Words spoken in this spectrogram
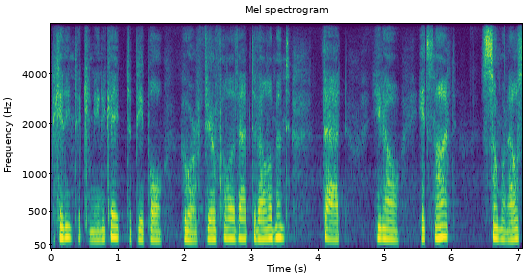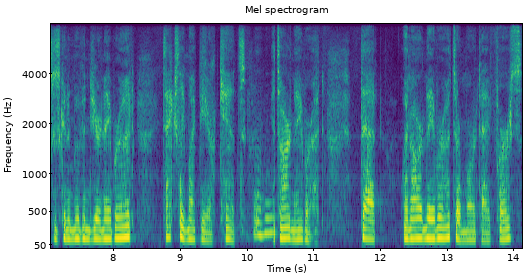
beginning to communicate to people who are fearful of that development that, you know, it's not someone else who's going to move into your neighborhood. It actually might be your kids. Mm-hmm. It's our neighborhood. That when our neighborhoods are more diverse,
